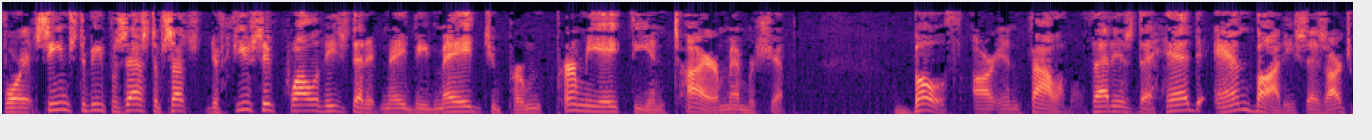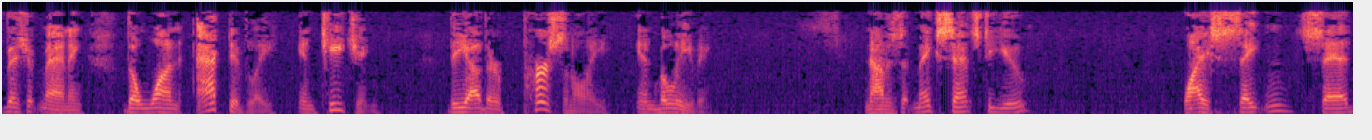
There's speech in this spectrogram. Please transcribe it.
For it seems to be possessed of such diffusive qualities that it may be made to per- permeate the entire membership Both are infallible. That is, the head and body, says Archbishop Manning, the one actively in teaching, the other personally in believing. Now, does it make sense to you why Satan said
